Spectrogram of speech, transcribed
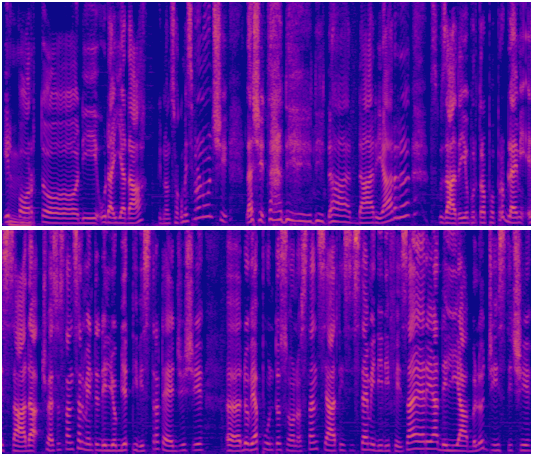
il Mm. porto di Udayada, che non so come si pronunci, la città di, di Da- Dariar, scusate io purtroppo ho problemi, e Sada, cioè sostanzialmente degli obiettivi strategici eh, dove appunto sono stanziati sistemi di difesa aerea, degli hub logistici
